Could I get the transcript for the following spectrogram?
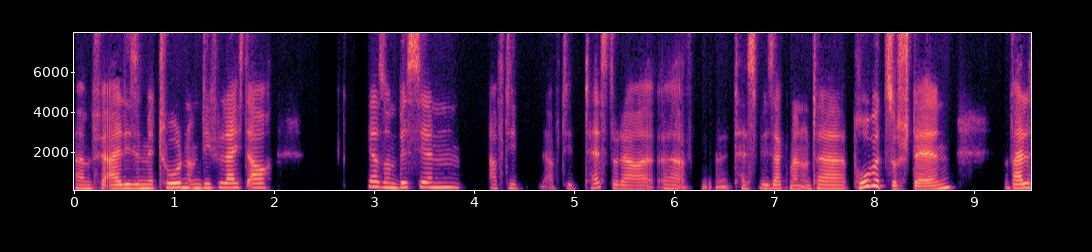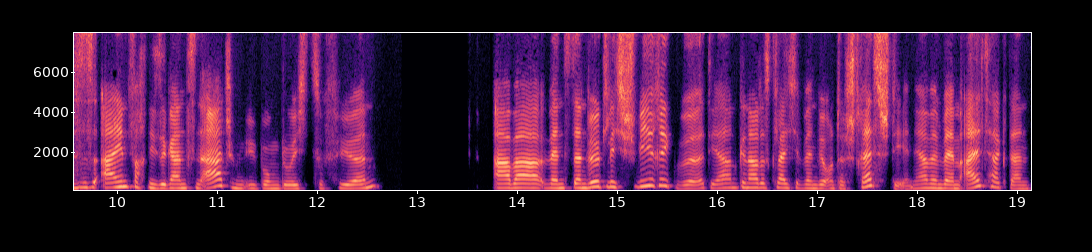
ähm, für all diese Methoden, um die vielleicht auch ja so ein bisschen auf die auf die Test oder äh, Test, wie sagt man, unter Probe zu stellen, weil es ist einfach, diese ganzen Atemübungen durchzuführen. Aber wenn es dann wirklich schwierig wird, ja, und genau das Gleiche, wenn wir unter Stress stehen, ja, wenn wir im Alltag dann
